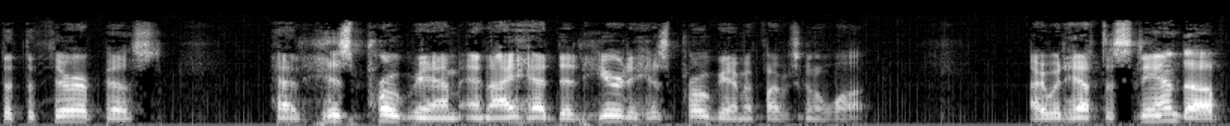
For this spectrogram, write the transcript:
that the therapist had his program, and I had to adhere to his program if I was going to walk. I would have to stand up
